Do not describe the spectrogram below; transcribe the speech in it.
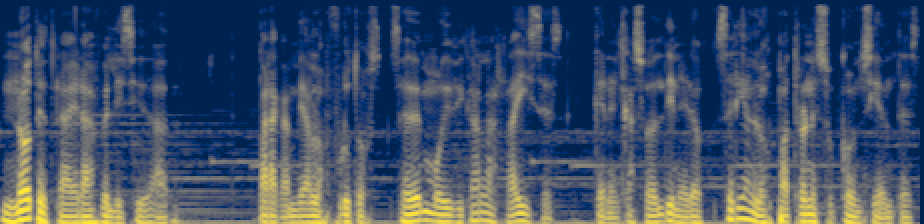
no te traerá felicidad. Para cambiar los frutos se deben modificar las raíces, que en el caso del dinero serían los patrones subconscientes.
